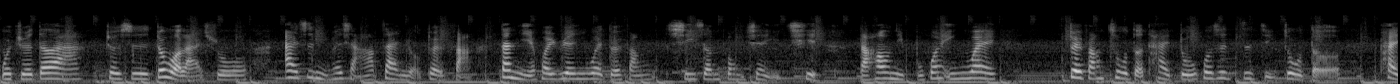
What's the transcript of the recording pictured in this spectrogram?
我觉得啊，就是对我来说，爱是你会想要占有对方，但你也会愿意为对方牺牲奉献一切，然后你不会因为对方做的太多，或是自己做的太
